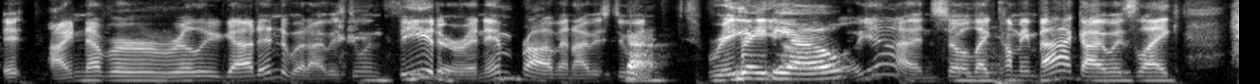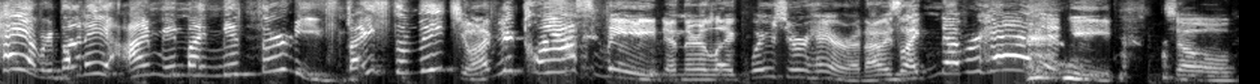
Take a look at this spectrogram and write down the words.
it i never really got into it. I was doing theater and improv and i was doing yeah. radio. radio. Yeah. And so like coming back i was like hey everybody i'm in my mid 30s nice to meet you. I'm your classmate. And they're like where's your hair? And i was like never had any. So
